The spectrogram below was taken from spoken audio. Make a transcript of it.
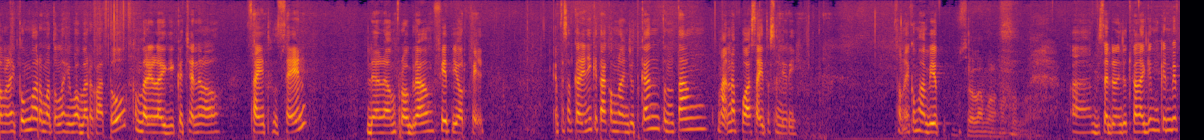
Assalamualaikum warahmatullahi wabarakatuh. Kembali lagi ke channel Said Hussein dalam program Fit Your Faith. Episode kali ini kita akan melanjutkan tentang makna puasa itu sendiri. Assalamualaikum Habib. Assalamualaikum warahmatullahi Uh, bisa dilanjutkan lagi mungkin Bib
